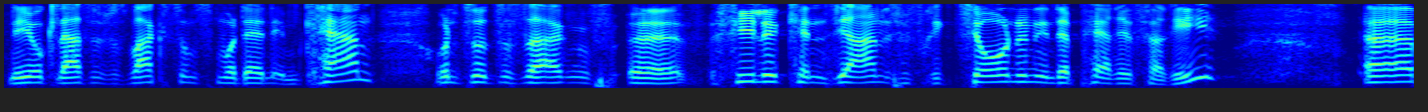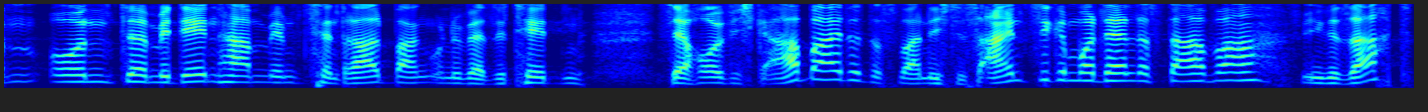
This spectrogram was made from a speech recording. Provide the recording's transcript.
neoklassisches Wachstumsmodell im Kern und sozusagen äh, viele keynesianische Friktionen in der Peripherie. Ähm, und äh, mit denen haben eben Zentralbanken, Universitäten sehr häufig gearbeitet. Das war nicht das einzige Modell, das da war, wie gesagt,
